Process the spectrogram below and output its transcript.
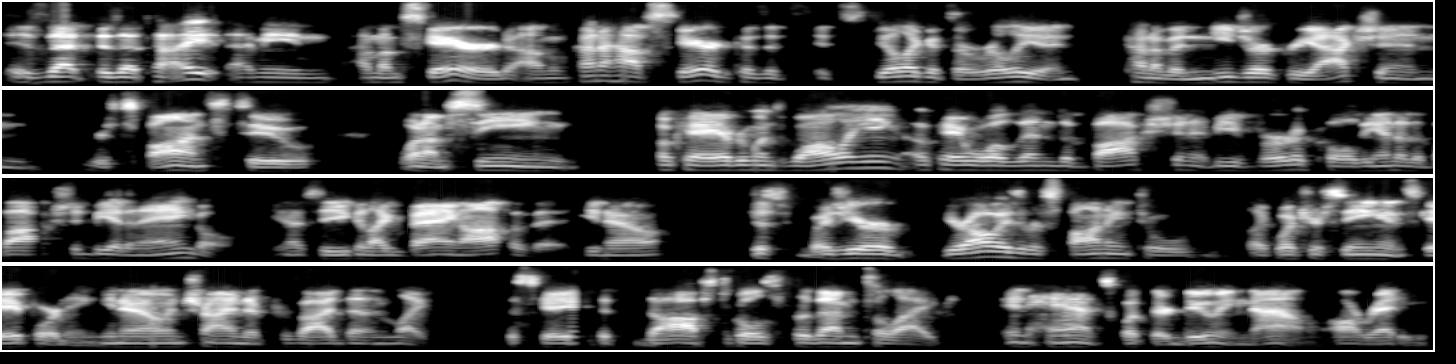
Is that is that tight? I mean, I'm, I'm scared. I'm kind of half scared because it's it's feel like it's a really a, kind of a knee jerk reaction response to what I'm seeing. Okay, everyone's walling. Okay, well then the box shouldn't be vertical. The end of the box should be at an angle. You know, so you can like bang off of it. You know, just as you're you're always responding to like what you're seeing in skateboarding. You know, and trying to provide them like the skate the, the obstacles for them to like enhance what they're doing now already.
